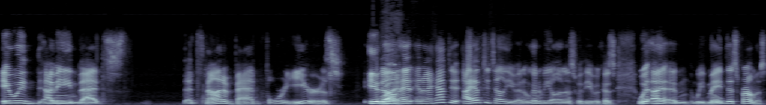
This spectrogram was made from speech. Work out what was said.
It would. I mean, that's that's not a bad four years you know right. and, and i have to i have to tell you and i'm going to be honest with you because we I, um, we've made this promise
